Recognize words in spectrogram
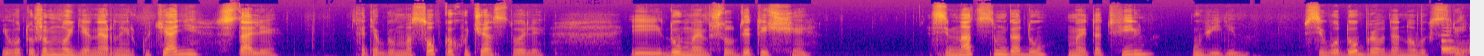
И вот уже многие, наверное, иркутяне стали хотя бы в массовках участвовали. И думаем, что в 2017 году мы этот фильм увидим. Всего доброго, до новых встреч.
